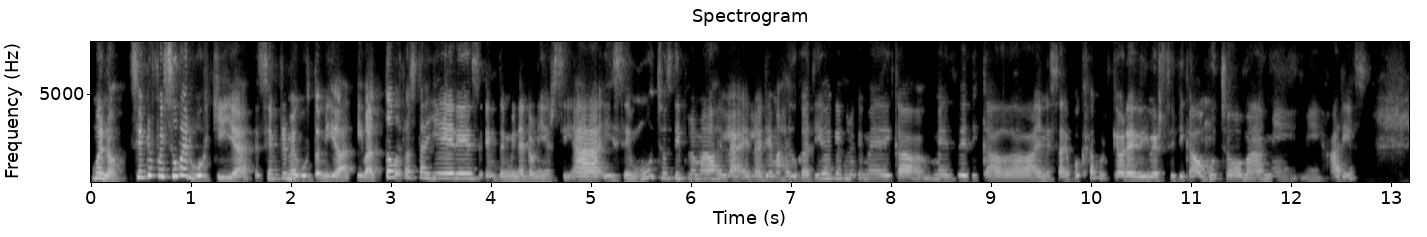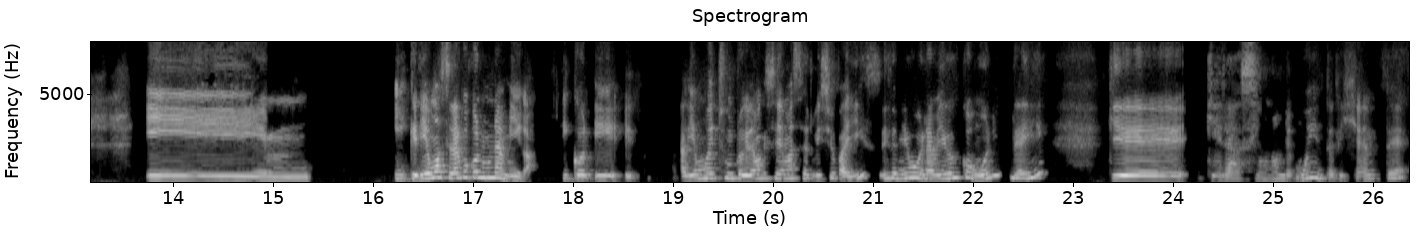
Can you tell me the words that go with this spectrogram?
bueno, siempre fui súper busquilla, siempre me gustó, me iba, iba a todos los talleres, eh, terminé la universidad, hice muchos diplomados en, la, en el área más educativa, que es lo que me dedicaba, me dedicaba en esa época, porque ahora he diversificado mucho más mis áreas. Y, y queríamos hacer algo con una amiga. Y, con, y, habíamos hecho un programa que se llama Servicio País y teníamos un amigo en común de ahí que, que era así un hombre muy inteligente,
